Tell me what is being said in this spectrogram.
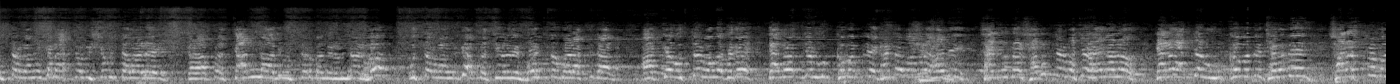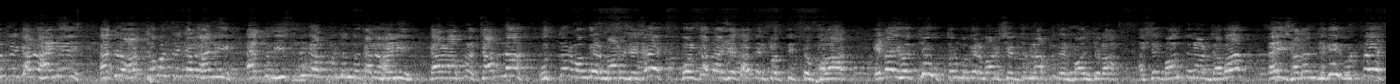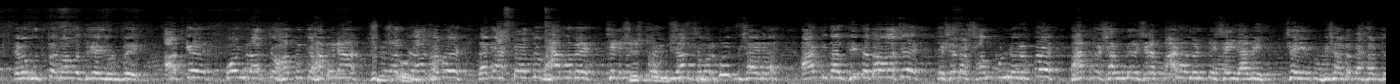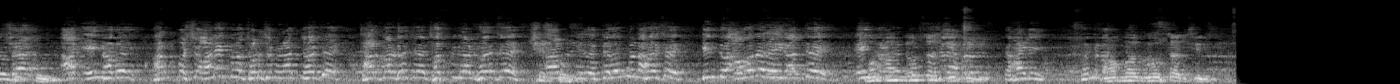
উত্তরবঙ্গে কেন একটা বিশ্ববিদ্যালয় কারণ আপনারা চান না যে উত্তরবঙ্গের উন্নয়ন হোক, উত্তরবঙ্গকে আপনার চিরদিন করে রাখতে চান আজকে উত্তরবঙ্গ থেকে কেন একজন মুখ্যমন্ত্রী এখানটা বাংলা হয়নি? স্বাধীনতার সাতাত্তর বছর হয়ে গেল। কেন একজন মুখ্যমন্ত্রী ছেড়ে দিন? স্বরাষ্ট্রমন্ত্রী কেন হয়নি? একজন অর্থমন্ত্রী কেন হয়নি? একজন স্পিকার পর্যন্ত কেন হয়নি? কারণ আপনারা চান না উত্তরবঙ্গের মানুষ এসে কলকাতা এসে তাদের কর্তৃত্ব ফলাক। এটাই হচ্ছে উত্তরবঙ্গের মানুষের জন্য আপনাদের বঞ্চনা। আর সেই বঞ্চনার জবাব এই সাধারণ থেকেই উঠবে এবং উত্তরবঙ্গ থেকেই উঠবে। আজকে কোন রাজ্য কি হবে না দুটো রাজ্য এক হবে নাকি একটা রাজ্য ভাগ হবে সেটা শেষ করুন, শেষ বিধানসভার কোনো বিষয় না। আর্টিকেল থ্রিতে দেওয়া আছে যে সেটা সম্পূর্ণরূপে ভারতীয় সংবিধানে পার্লামেন্টে সেই দাবি সেই বিষয়টা দেখার জন্য আর এইভাবে ভারতবর্ষে অনেকগুলো ছোট ছোট রাজ্য হয়েছে ঝাড়খণ্ড হয়েছে ছত্তিশগড় হয়েছে তেলেঙ্গানা হয়েছে কিন্তু আমাদের এই রাজ্যে এই ধরনের। হয়নি। ধন্যবাদ।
